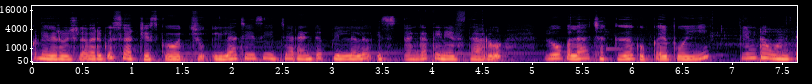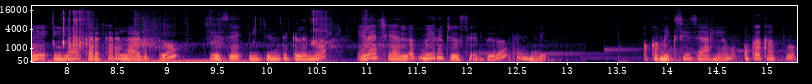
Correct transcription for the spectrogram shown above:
ఒక నెల రోజుల వరకు సర్వ్ చేసుకోవచ్చు. ఇలా చేసి ఇచ్చారంటే పిల్లలు ఇష్టంగా తినేస్తారు. లోపల చక్కగా కుక్ అయిపోయి తింటూ ఉంటే ఇలా కరకరలాడుతూ చేసే ఈ జంతికలను ఎలా చేయాలో మీరు చూసేద్దరు రండి. ఒక మిక్సీ జార్లో ఒక కప్పు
